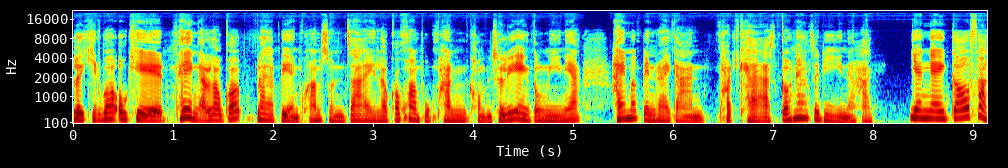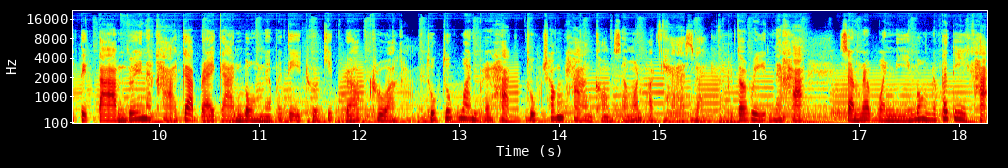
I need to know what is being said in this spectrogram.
เลยคิดว่าโอเค ถ้าอย่างนั้นเราก็แปลเปลี่ยนความสนใจ แล้วก็ความผูกพันของเชอรี่เองตรงนี้เนี่ยให้มาเป็นรายการพอดแคสต์ก็น่าจะดีนะคะ ยังไงก็ฝากติดตามด้วยนะคะ กับรายการบงนปตีธุรกิจรอบครัวค่ะ ทุกๆ วันพฤหัสทุกช่องทางของ s ซ l m o n Podcast และ Capital Read นะคะสำหรับวันนี้บงนปตีค่ะ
